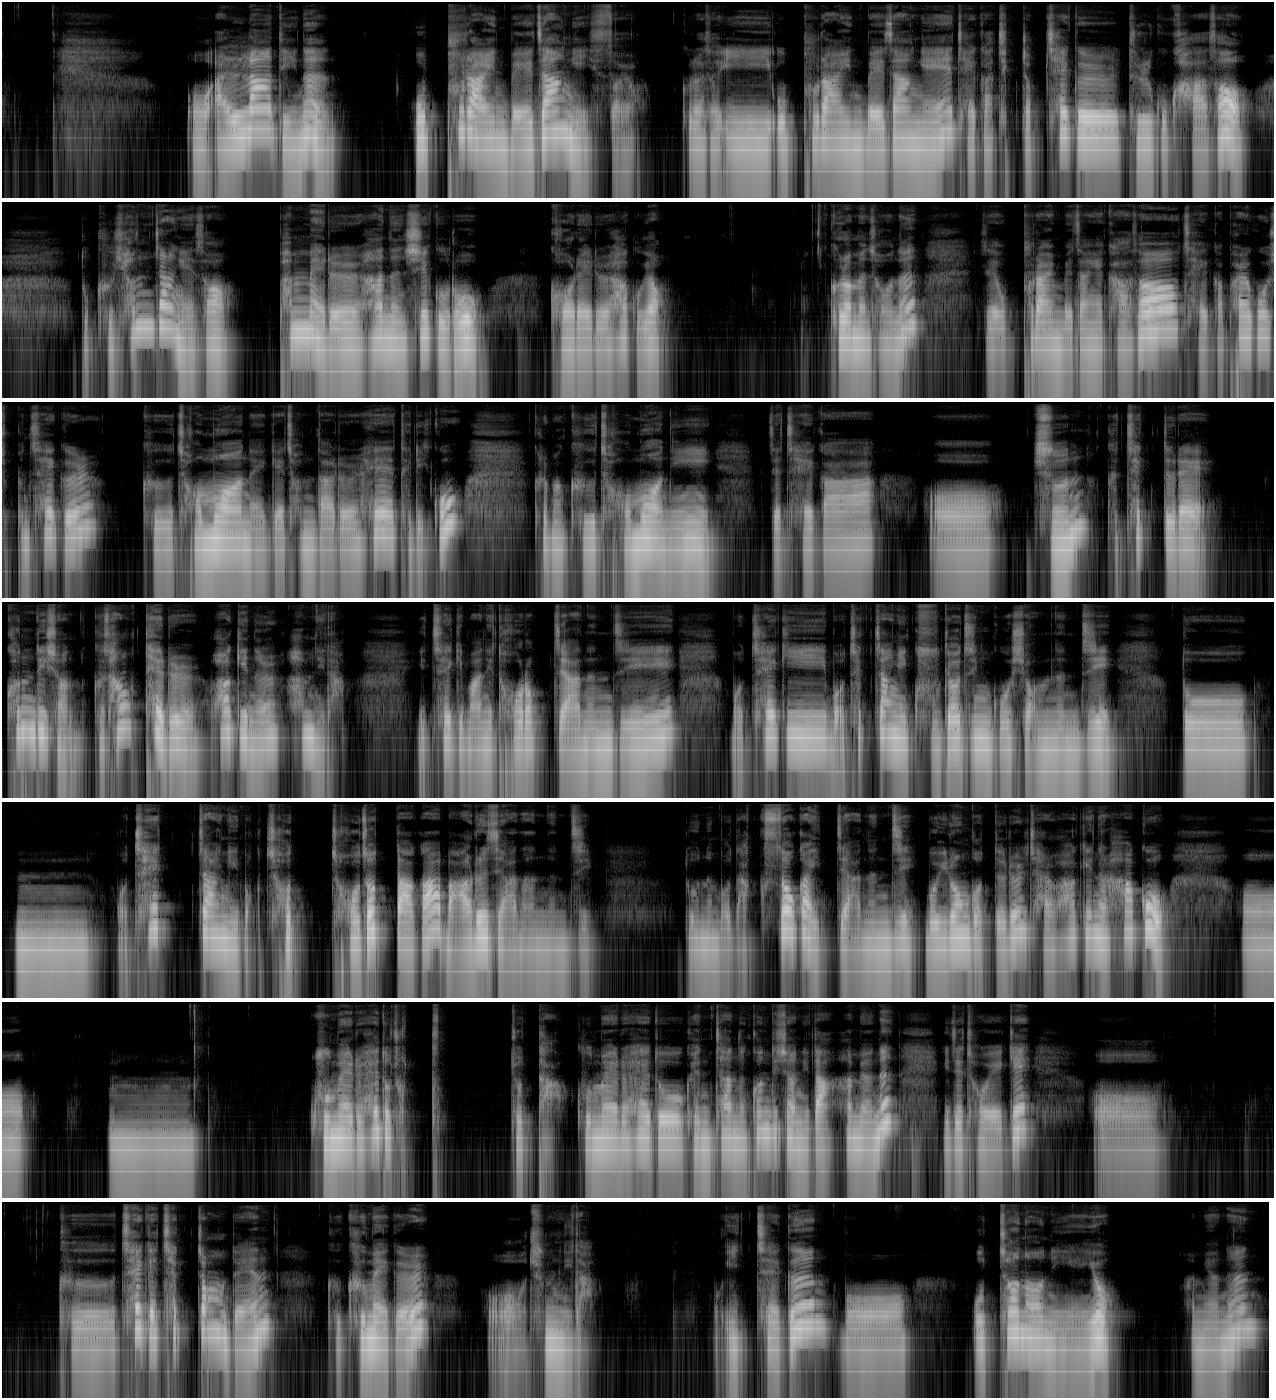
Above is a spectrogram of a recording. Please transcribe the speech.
어, 알라딘은 오프라인 매장이 있어요. 그래서 이 오프라인 매장에 제가 직접 책을 들고 가서 또 그 현장에서 판매를 하는 식으로 거래를 하고요. 그러면 저는 이제 오프라인 매장에 가서 제가 팔고 싶은 책을 그 점원에게 전달을 해 드리고 그러면 그 점원이 이제 제가 어, 준 그 책들의 컨디션, 그 상태를 확인을 합니다. 이 책이 많이 더럽지 않은지, 뭐 책이, 뭐 책장이 구겨진 곳이 없는지, 또, 음, 뭐 책장이 막 젖, 젖었다가 마르지 않았는지, 또는 뭐 낙서가 있지 않은지, 뭐 이런 것들을 잘 확인을 하고, 어, 음, 구매를 해도 좋, 좋다. 구매를 해도 괜찮은 컨디션이다 하면은 이제 저에게, 어, 그 책에 책정된 그 금액을 어, 줍니다. 뭐 이 책은 뭐 5천 원이에요. 하면은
